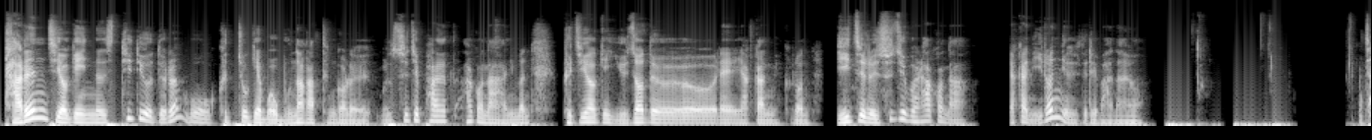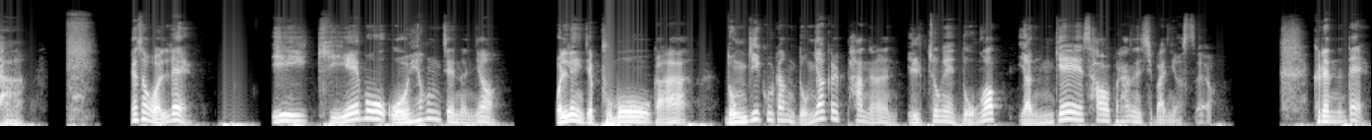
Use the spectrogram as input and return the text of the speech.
다른 지역에 있는 스튜디오들은 뭐 그쪽에 뭐 문화 같은 거를 뭐 수집하거나 아니면 그 지역의 유저들의 약간 그런 needs를 수집을 하거나 약간 이런 일들이 많아요. 자, 그래서 원래 이 기에모 5형제는요, 원래 이제 부모가 농기구랑 농약을 파는 일종의 농업 연계 사업을 하는 집안이었어요. 그랬는데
